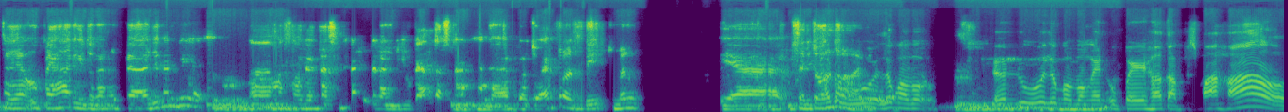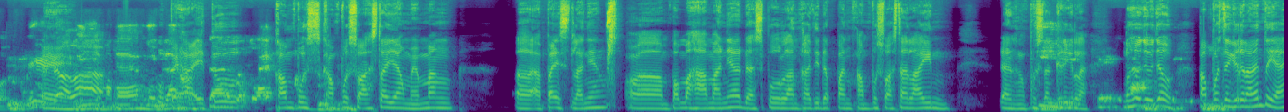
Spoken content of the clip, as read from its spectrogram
kayak UPH gitu kan UPH aja kan dia eh, masa orientasi kan dengan di pentas kan nggak apple to apple sih cuman ya bisa dicontoh lah Aduh, gitu. lu ngomong aduh, lu ngomongin UPH kampus mahal beda Eh, lah Iya, UPH itu ada apple to apple. kampus kampus swasta yang memang eh, apa istilahnya eh, pemahamannya udah 10 langkah di depan kampus swasta lain dan kampus Iya. negeri lah. Nggak usah jauh-jauh. Kampus negeri lain tuh ya,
